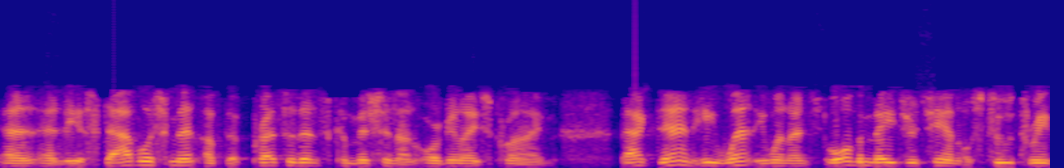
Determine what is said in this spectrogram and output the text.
and, and the establishment of the President's Commission on Organized Crime. Back then, he went he went on all the major channels two, three,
